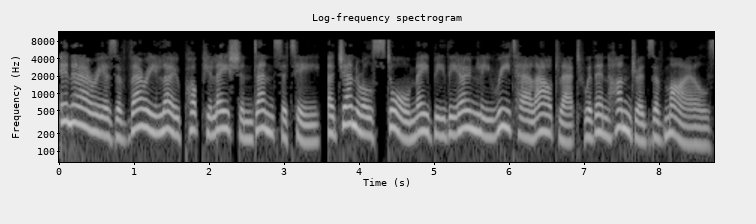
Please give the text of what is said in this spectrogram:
In areas of very low population density, a general store may be the only retail outlet within hundreds of miles.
